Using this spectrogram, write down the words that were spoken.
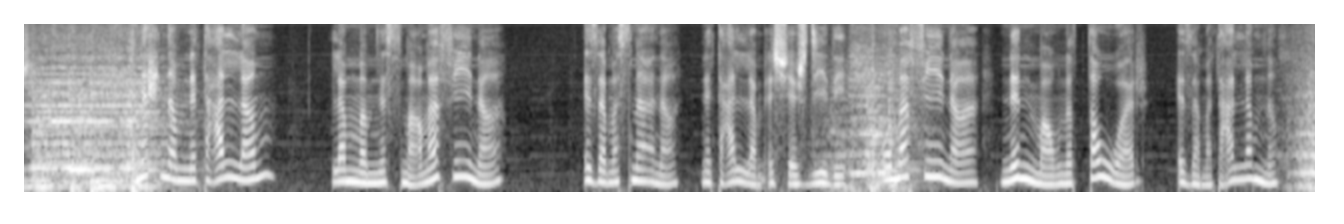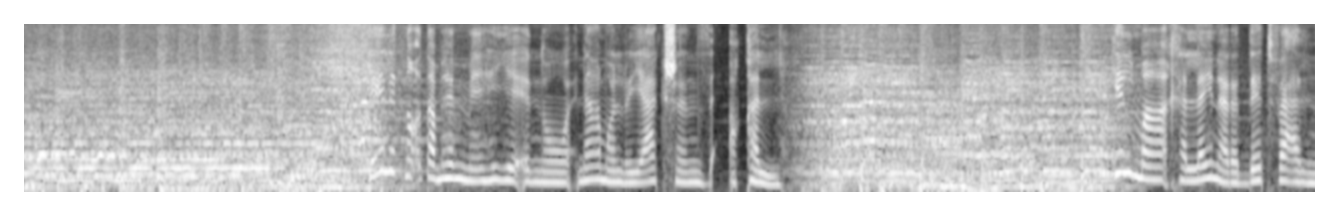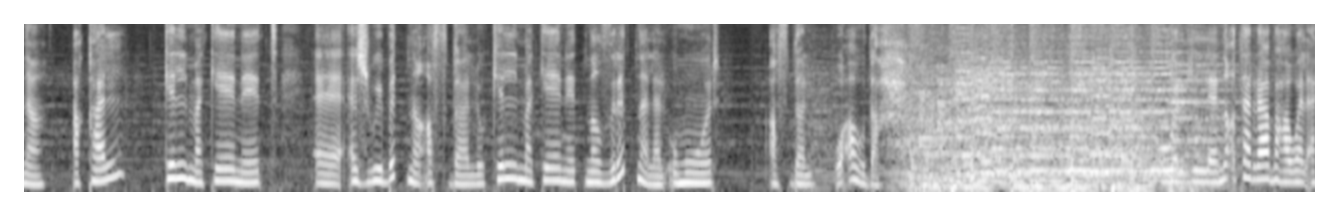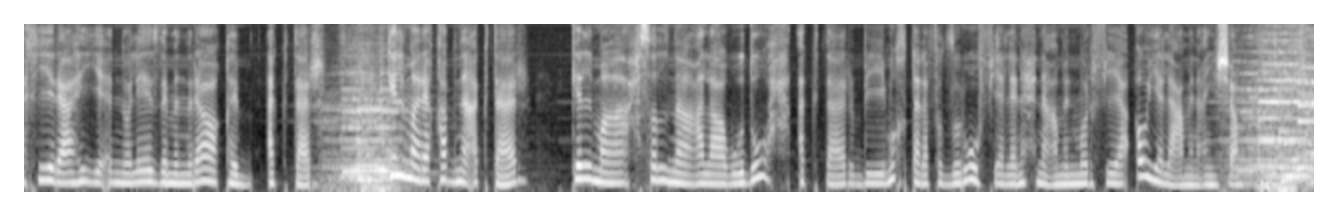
نحن منتعلم لما منسمع. ما فينا إذا ما سمعنا نتعلم أشياء جديدة وما فينا ننمى ونتطور إذا ما تعلمنا. ثالث نقطة مهمة هي إنه نعمل رياكشنز أقل. كل ما خلينا ردات فعلنا أقل كل ما كانت آه، أجوبتنا أفضل وكل ما كانت نظرتنا للأمور أفضل وأوضح. والنقطة الرابعة والأخيرة هي إنه لازم نراقب أكتر. كل ما راقبنا أكتر كل ما حصلنا على وضوح أكتر بمختلف الظروف يلي نحن عم نمر فيها أو يلي عم نعيشها.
